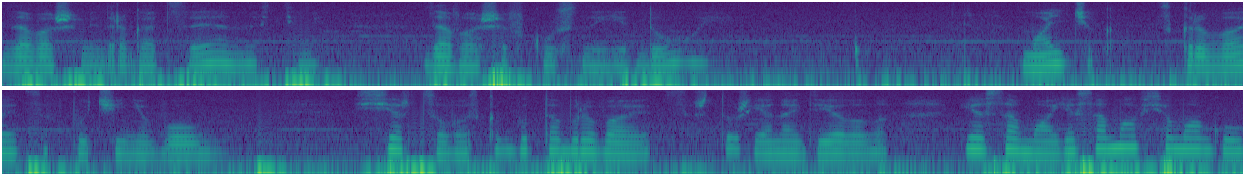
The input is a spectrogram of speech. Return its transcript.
за вашими драгоценностями, за вашей вкусной едой. Мальчик скрывается в пучине волн. Сердце у вас как будто обрывается. Что ж я наделала? Я сама, я сама все могу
